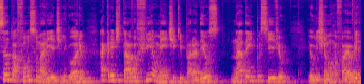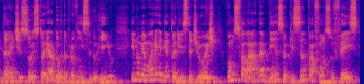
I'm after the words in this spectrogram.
Santo Afonso Maria de Ligório acreditava fielmente que para Deus nada é impossível. Eu me chamo Rafael Bertante, sou historiador da província do Rio e no Memória Redentorista de hoje vamos falar da bênção que Santo Afonso fez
